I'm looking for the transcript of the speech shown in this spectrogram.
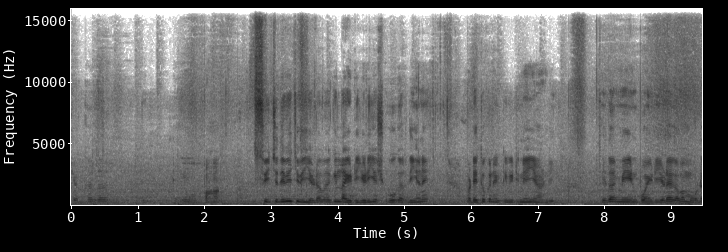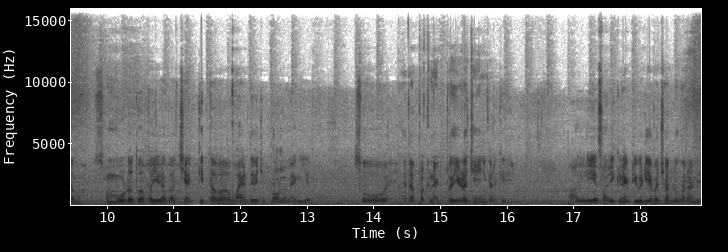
ਚੱਕਰ ਦਾ, ਇਹਨੂੰ ਆਪਾਂ ਸਵਿਚ ਦੇ ਵਿੱਚ ਵੀ ਜਿਹੜਾ ਵਾ ਕਿ ਲਾਈਟ ਜਿਹੜੀ ਆ ਸ਼ੋਅ ਕਰਦੀਆਂ ਨੇ, ਬਟ ਇਹ ਤੋਂ ਕਨੈਕਟੀਵਿਟੀ ਨਹੀਂ ਆਉਂਦੀ ਤੇ ਇਹਦਾ ਮੇਨ ਪੁਆਇੰਟ ਜਿਹੜਾ ਹੈਗਾ ਵਾ ਮੋਡਮ ਸੋ ਮੋਡਮ ਤੋਂ ਆਪਾਂ ਜਿਹੜਾ ਵਾ ਚੈੱਕ ਕੀਤਾ ਵਾ ਵਾਇਰ ਦੇ ਵਿੱਚ ਪ੍ਰੋਬਲਮ ਹੈਗੀ ਆ। ਸੋ ਇਹਦਾ ਆਪਾਂ ਕਨੈਕਟਰ ਜਿਹੜਾ ਚੇਂਜ ਕਰਕੇ ਆ ਜਿਹੜੀ ਇਹ ਸਾਰੀ ਕਨੈਕਟੀਵਿਟੀ ਆਪਾਂ ਚਾਲੂ ਕਰਾਂਗੇ।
